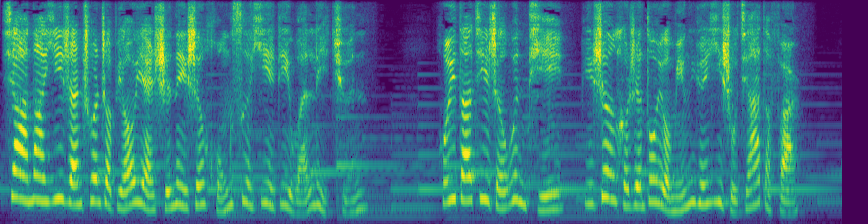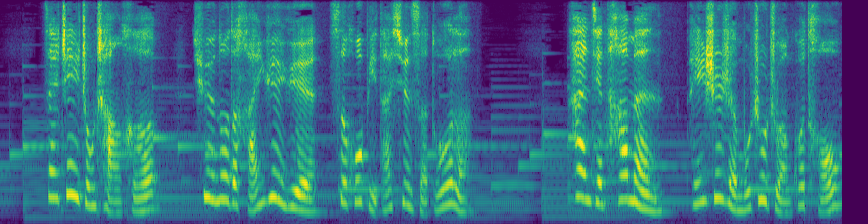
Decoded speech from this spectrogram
夏娜依然穿着表演时那身红色叶地晚礼裙，回答记者问题比任何人都有名媛艺术家的范儿。在这种场合，怯懦的韩月月似乎比她逊色多了。看见他们，裴时忍不住转过头，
